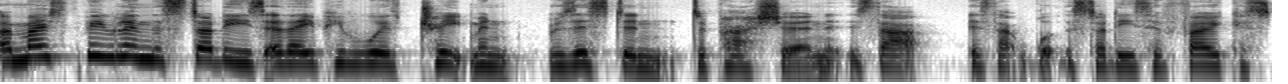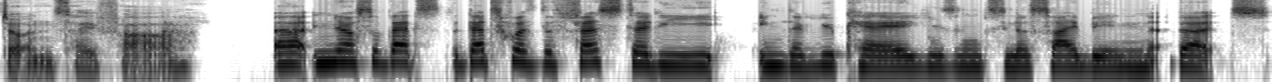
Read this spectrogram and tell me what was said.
Are most of the people in the studies are they people with treatment resistant depression? Is that is that what the studies have focused on so far? Uh, no, so that's that was the first study in the UK using psilocybin, but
